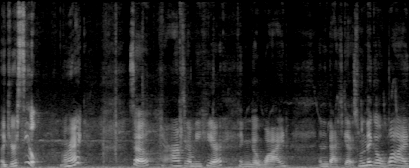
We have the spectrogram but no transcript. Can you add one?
like you're a seal, all right? So our arms are gonna be here. They can go wide and then back together. So when they go wide,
